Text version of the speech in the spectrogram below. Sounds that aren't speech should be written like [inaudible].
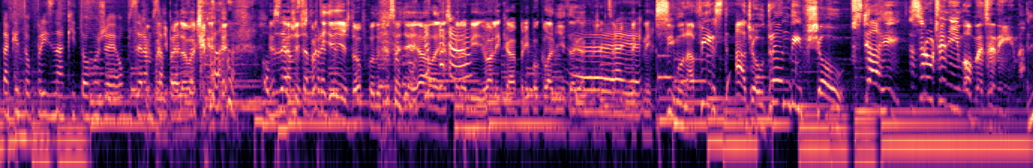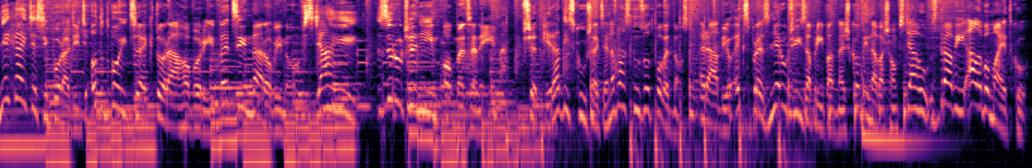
takéto príznaky toho, že obzerám sa pred [laughs] obzerám sa štvrtý pred... deň ideš do obchodu, čo sa deje, ale dneska robí valika pri pokladni, tak akože chcem byť pekný. Simona First a Joe Trendy v show Vzťahy s ručením obmedzeným. Nechajte si poradiť od dvojice, ktorá hovorí veci na rovinu. Vzťahy s ručením obmedzeným. Všetky rady skúšajte na vlastnú zodpovednosť. Rádio Express neručí za prípadné škody na vašom vzťahu, zdraví alebo majetku.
